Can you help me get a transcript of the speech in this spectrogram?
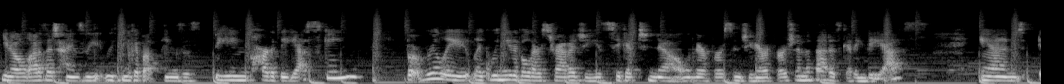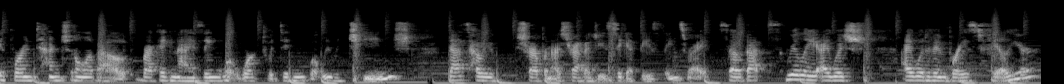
you know, a lot of the times we, we think about things as being part of the yes game, but really, like, we need to build our strategies to get to know, and the reverse engineered version of that is getting to yes. And if we're intentional about recognizing what worked, what didn't, what we would change, that's how we sharpen our strategies to get these things right. So that's really, I wish I would have embraced failure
